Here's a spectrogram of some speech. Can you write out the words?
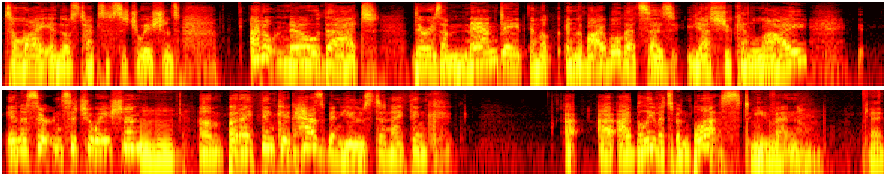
to lie in those types of situations i don't know that there is a mandate in the in the Bible that says yes, you can lie in a certain situation, mm-hmm. um, but I think it has been used, and I think I, I believe it's been blessed mm-hmm. even. Okay.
